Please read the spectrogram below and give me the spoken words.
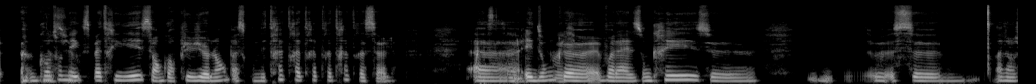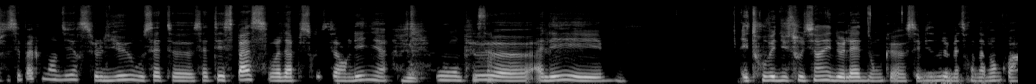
quand on est expatrié c'est encore plus violent parce qu'on est très très très très très très seul. et donc voilà elles ont créé ce ce alors je sais pas comment dire ce lieu ou cette cet espace voilà puisque c'est en ligne où on peut aller et et trouver du soutien et de l'aide. Donc, c'est bien de le mettre en avant, quoi.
